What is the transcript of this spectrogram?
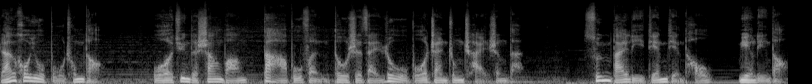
然后又补充道：“我军的伤亡大部分都是在肉搏战中产生的。”孙百里点点头，命令道：“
